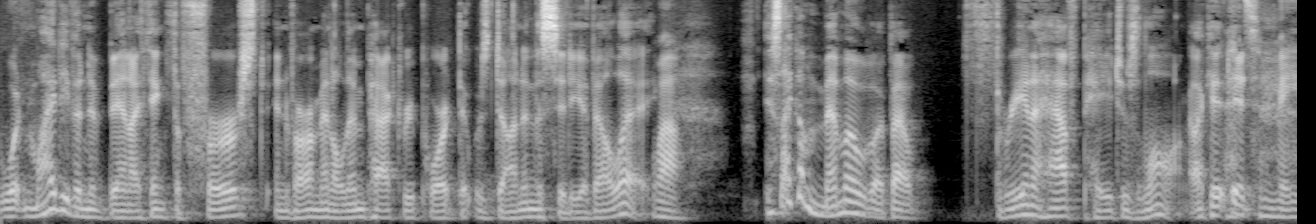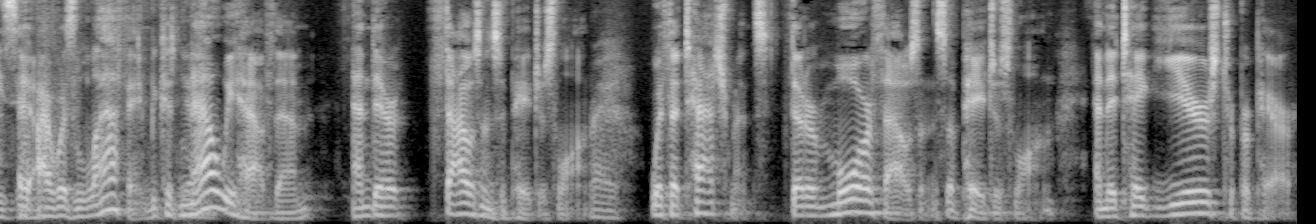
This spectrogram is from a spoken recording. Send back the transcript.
what might even have been, I think, the first environmental impact report that was done in the city of LA. Wow, it's like a memo about three and a half pages long. Like it, That's it, amazing. I was laughing because yeah. now we have them and they're thousands of pages long right. with attachments that are more thousands of pages long and they take years to prepare.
